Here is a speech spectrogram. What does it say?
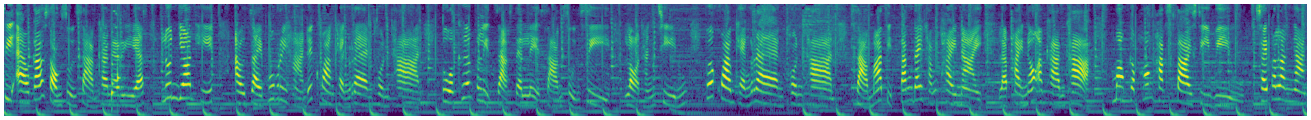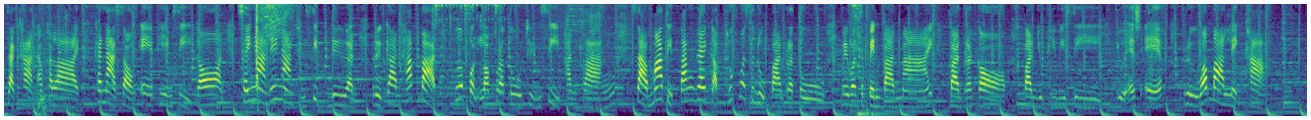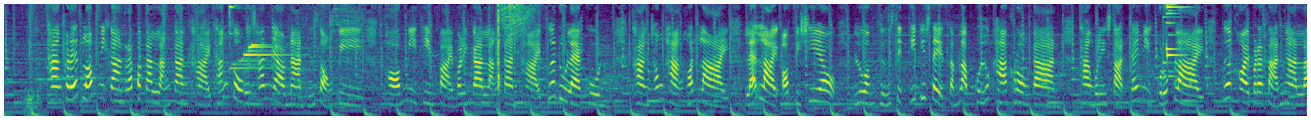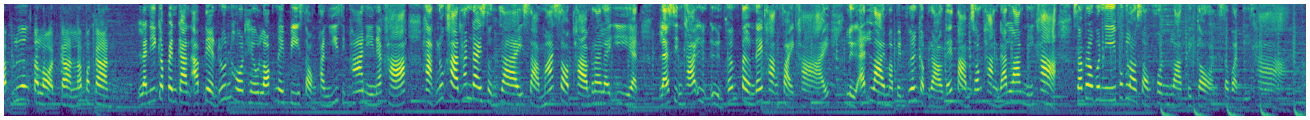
GL 9203 Canarias รุ่นยอดฮิต เอาใจผู้บริหารด้วยความแข็งแรงทนทาน ตัวเครื่องผลิตจากสเตนเลส 304 หล่อทั้งชิ้น เพื่อความแข็งแรงทนทาน สามารถติดตั้งได้ทั้งภายใน และภายนอกอาคารค่ะ เหมาะกับห้องพักสไตล์ซีวิว ใช้พลังงานจากถ่านอัลคาไลน์ขนาด 2A เพียง 4 ก้อน ใช้งานได้นานถึง 10 เดือน หรือการทับบัตรเพื่อปลดล็อกประตูถึง 4,000 ครั้ง สามารถติดตั้งได้กับทุกวัสดุบานประตู ไม่ว่าจะเป็นบานไม้ บานประกอบ บาน UPVC UHF หรือว่าบานเหล็กค่ะ ทางเกรดล็อกมีการรับประกันหลังการขายทั้งโซลูชันยาวนานถึง 2 ปี พร้อมมีทีมฝ่ายบริการหลังการขายเพื่อดูแลคุณ ทางช่องทางฮอตไลน์และ Line Official รวมถึงสิทธิพิเศษสำหรับคุณลูกค้าโครงการ ทางบริษัทได้มีกรุ๊ปไลน์เพื่อคอยประสานงานรับเรื่องตลอดการรับประกัน และนี่ก็เป็นการอัปเดตรุ่นโฮเทลล็อกในปี 2025 นี้นะคะ หากลูกค้าท่านใดสนใจสามารถสอบถามรายละเอียด และสินค้าอื่นๆ เพิ่มเติมได้ทางฝ่ายขาย หรือแอดไลน์มาเป็นเพื่อนกับเราได้ตามช่องทางด้านล่างนี้ค่ะสำหรับวันนี้พวกเราสองคนลาไปก่อน สวัสดีค่ะ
